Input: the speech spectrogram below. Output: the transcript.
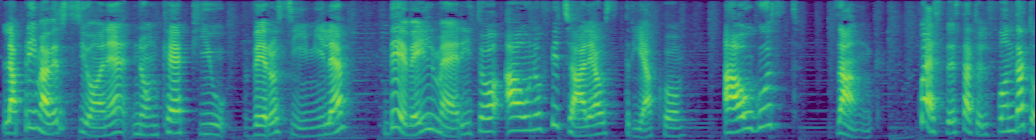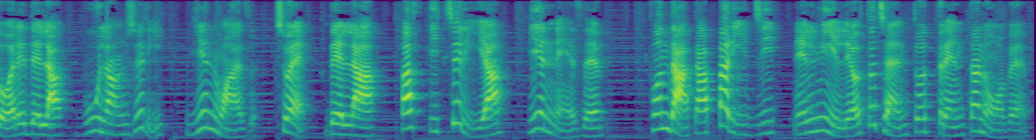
La prima versione, nonché più verosimile, deve il merito a un ufficiale austriaco, August Zank. Questo è stato il fondatore della Boulangerie viennoise, cioè della pasticceria viennese, fondata a Parigi nel 1839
